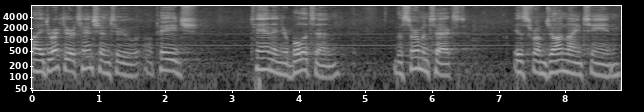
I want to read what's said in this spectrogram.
I direct your attention to uh, page 10 in your bulletin. The sermon text is from John 19,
